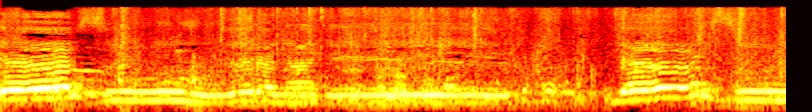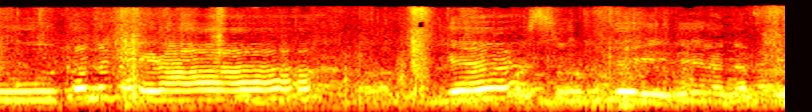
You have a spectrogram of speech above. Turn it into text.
yesu yeranage yesu tonegera yesu yeranage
